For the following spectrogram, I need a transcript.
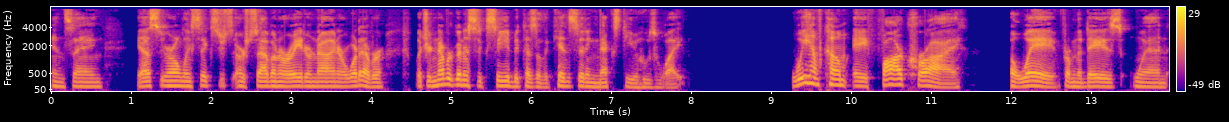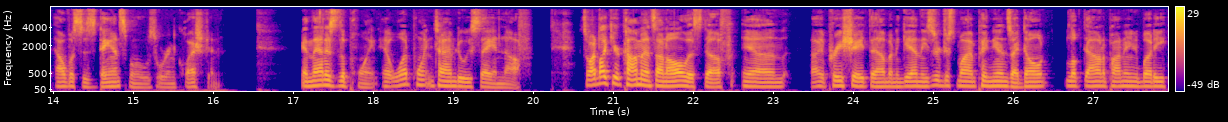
and saying, yes, you're only six or seven or eight or nine or whatever, but you're never going to succeed because of the kid sitting next to you who's white. We have come a far cry away from the days when Elvis's dance moves were in question. And that is the point. At what point in time do we say enough? So I'd like your comments on all this stuff, and I appreciate them. And again, these are just my opinions. I don't look down upon anybody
